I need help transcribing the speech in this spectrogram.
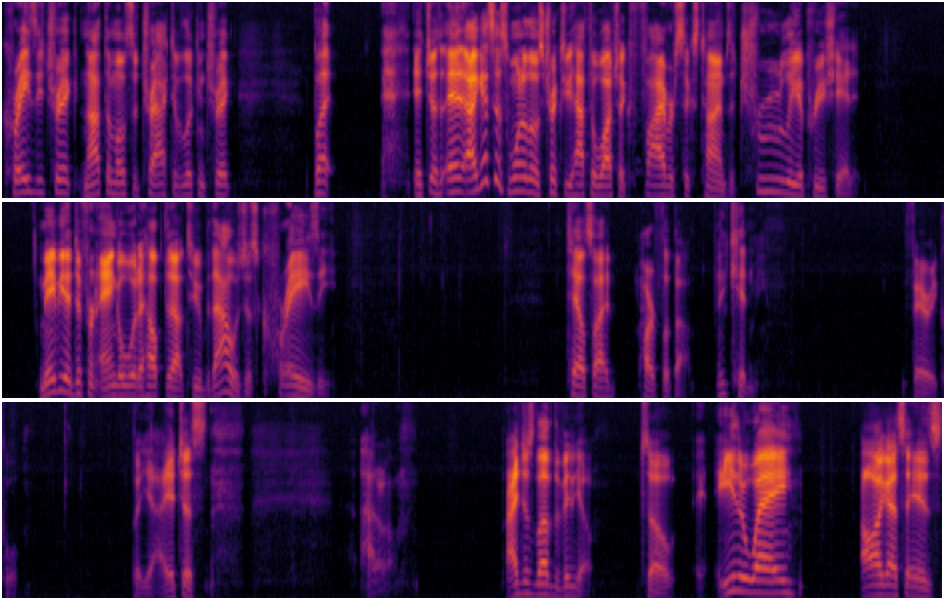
crazy trick, not the most attractive looking trick, But it just, and I guess it's one of those tricks you have to watch like five or six times to truly appreciate it. Maybe a different angle would have helped it out too, but that was just crazy. Tail slide, hard flip out. Are you kidding me? Very cool. But yeah, it just, I don't know. I just love the video. So either way, all I gotta say is,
